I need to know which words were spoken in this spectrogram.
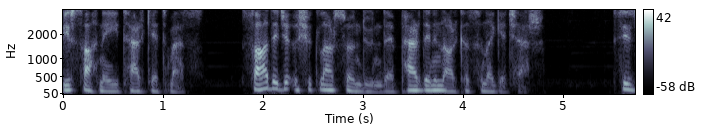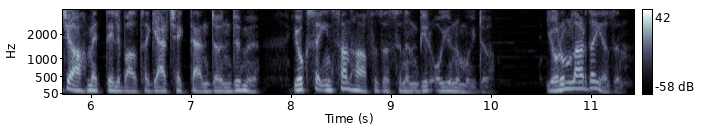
bir sahneyi terk etmez. Sadece ışıklar söndüğünde perdenin arkasına geçer. Sizce Ahmet Delibalta gerçekten döndü mü, yoksa insan hafızasının bir oyunu muydu? Yorumlarda yazın.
